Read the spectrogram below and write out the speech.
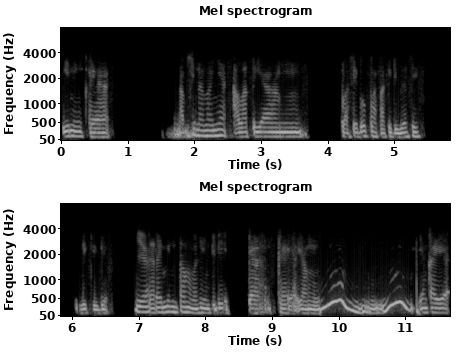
ini kayak apa sih namanya alat yang placebo apa pakai juga sih Zik juga Iya. Teremin tau gak masih jadi kayak kayak yang yang kayak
